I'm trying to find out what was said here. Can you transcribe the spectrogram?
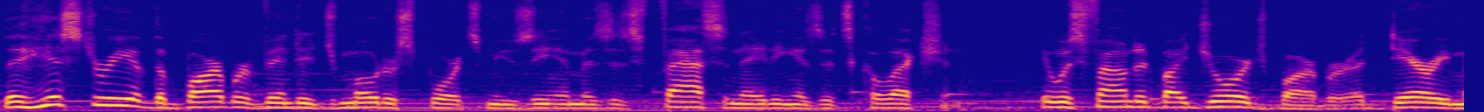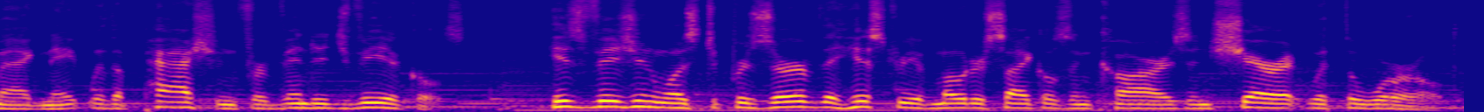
The history of the Barber Vintage Motorsports Museum is as fascinating as its collection. It was founded by George Barber, a dairy magnate with a passion for vintage vehicles. His vision was to preserve the history of motorcycles and cars and share it with the world.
